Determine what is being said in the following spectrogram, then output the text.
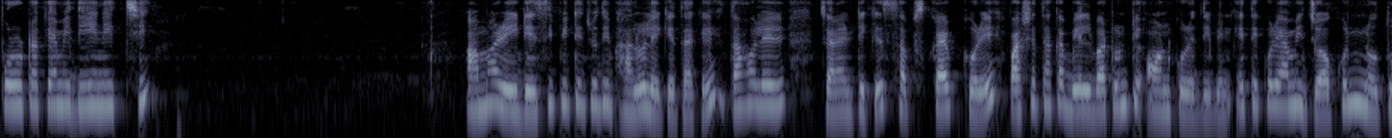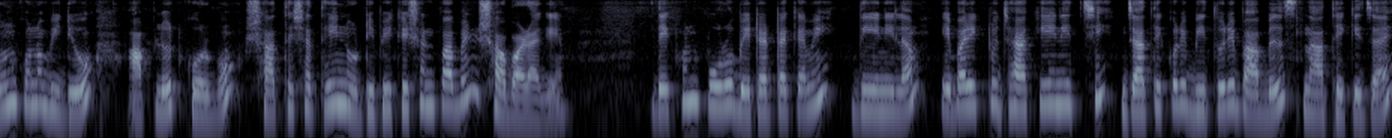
পুরোটাকে আমি দিয়ে নিচ্ছি। আমার এই রেসিপিটি যদি ভালো লেগে থাকে, তাহলে চ্যানেলটিকে সাবস্ক্রাইব করে পাশে থাকা বেল বাটনটি অন করে দিবেন। এতে করে আমি যখন নতুন কোনো ভিডিও আপলোড করব, সাথে সাথেই নোটিফিকেশন পাবেন সবার আগে। দেখুন, পুরো বেটারটাকে আমি দিয়ে নিলাম। এবার একটু ঝাঁকিয়ে নিচ্ছি যাতে করে ভিতরে বাবেলস না থেকে যায়।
